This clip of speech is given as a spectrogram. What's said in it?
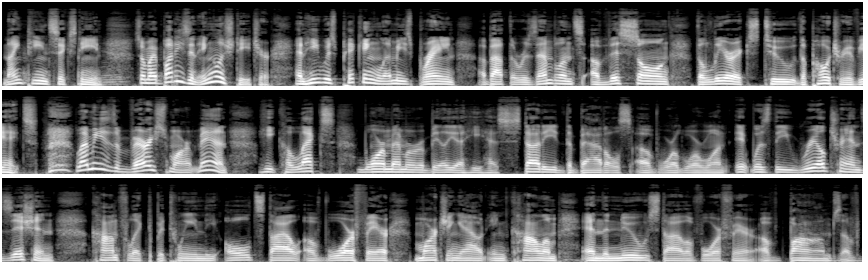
1916. So my buddy's an English teacher, and he was picking Lemmy's brain about the resemblance of this song, the lyrics, to the poetry of Yeats. Lemmy is a very smart man. He collects war memorabilia. He has studied the battles of World War One. It was the real transition conflict between the old style of warfare, marching out in column, and the new style of warfare of bombs, of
